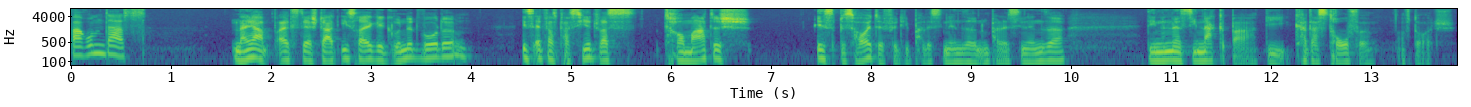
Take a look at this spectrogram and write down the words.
Warum das? Naja, als der Staat Israel gegründet wurde, ist etwas passiert, was traumatisch ist bis heute für die Palästinenserinnen und Palästinenser. Die nennen es die Nakba, die Katastrophe auf Deutsch.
